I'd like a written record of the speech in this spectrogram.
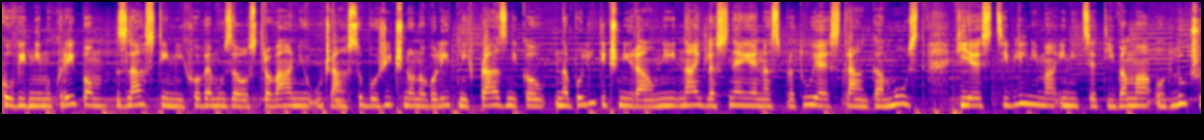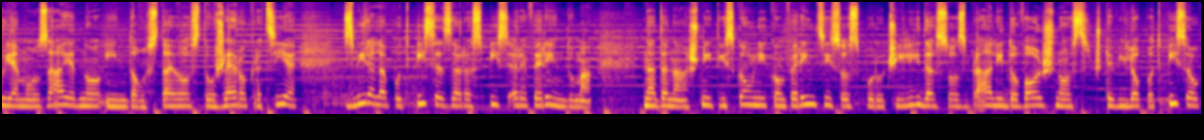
Covidnim ukrepom, zlasti njihovemu zaostrovanju v času božično-novoletnih praznikov, na politični ravni najglasneje nasprotuje stranka Most, ki je s civilnima inicijativama Odlučujemo zajedno in dostajo stožerokracije zbirala podpise za razpis referenduma. Na današnji tiskovni konferenci so sporočili, da so zbrali dovoljšno število podpisov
